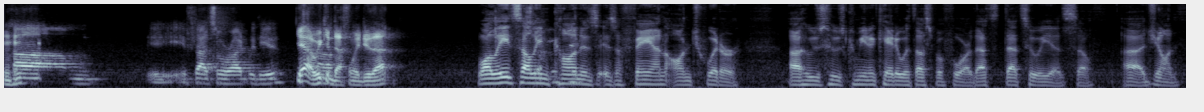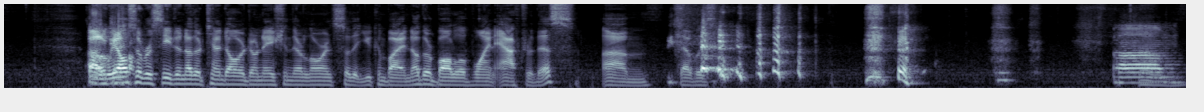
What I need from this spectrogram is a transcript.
Mhm. Um, if that's all right with you. Yeah, we can Uh, definitely do that. Waleed Salim So- Khan is, is a fan on Twitter, uh, who's who's communicated with us before. That's that's who he is. So, uh, John. Uh, Oh, We also received another ten dollar donation there, Lawrence, so that you can buy another bottle of wine after this. Um, that was Um,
